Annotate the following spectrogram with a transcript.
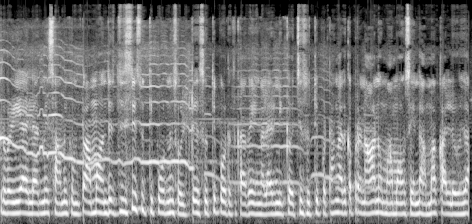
ஒரு வழியாக எல்லாருமே சாமி கும்பிட்டோம். அம்மா வந்து திசை சுற்றி போடணும்னு சொல்லிட்டு சுற்றி போடுறதுக்காக எங்கள் எல்லோரும் நிற்க வச்சு சுற்றி போட்டாங்க. அதுக்கப்புறம் நானும் மாமாவும் சேர்ந்து அம்மா காலில் விழுந்து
